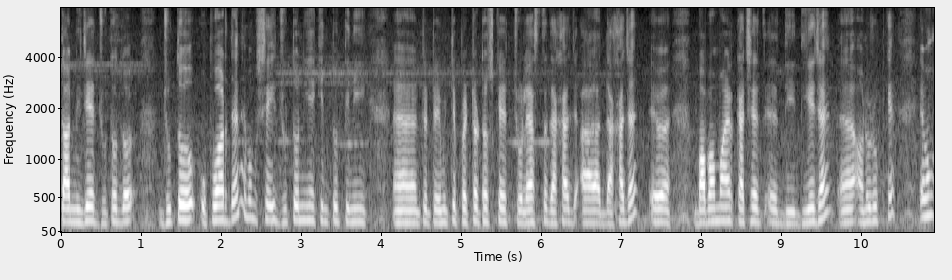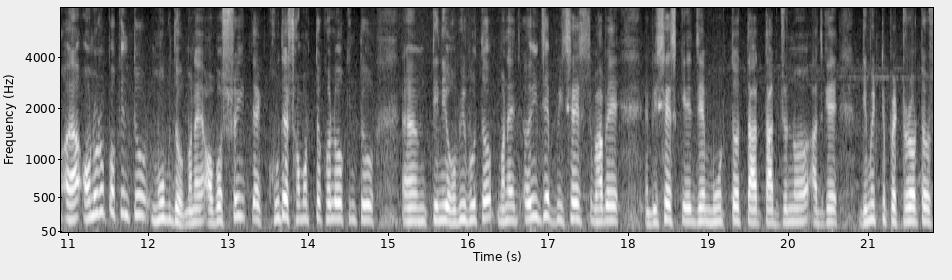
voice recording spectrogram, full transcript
তার নিজের জুতো জুতো উপহার দেন এবং সেই জুতো নিয়ে কিন্তু তিনি টেমিটি পেট্রাটোসকে চলে আসতে দেখা দেখা যায় বাবা মায়ের কাছে দিয়ে যায় অনুরূপকে এবং অনুরূপও কিন্তু মুগ্ধ মানে অবশ্যই খুদে সমর্থক হলেও কিন্তু তিনি অভিভূত মানে ওই যে বিশেষভাবে, বিশেষ যে মুহূর্ত তার তার জন্য আজকে ডিমিট্রি পেট্রোটোস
